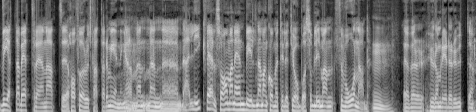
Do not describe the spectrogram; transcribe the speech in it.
veta bättre än att eh, ha förutfattade meningar. Men, men eh, likväl så har man en bild när man kommer till ett jobb och så blir man förvånad Mm. över hur de reder ut det.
